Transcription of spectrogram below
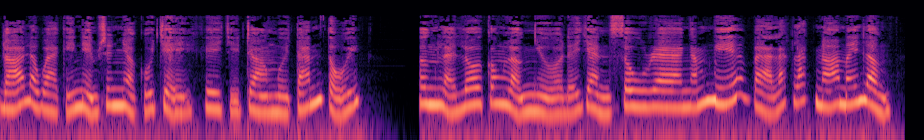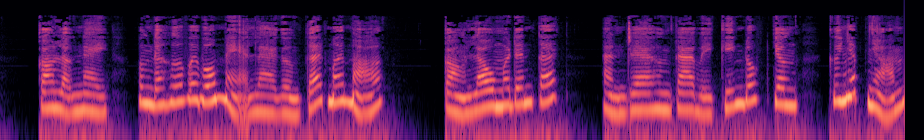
Đó là quà kỷ niệm sinh nhật của chị khi chị tròn 18 tuổi. Hưng lại lôi con lợn nhựa để dành xu ra ngắm nghía và lắc lắc nó mấy lần. Con lợn này, Hưng đã hứa với bố mẹ là gần Tết mới mở. Còn lâu mới đến Tết, thành ra Hưng ta bị kiến đốt chân, cứ nhấp nhõm,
